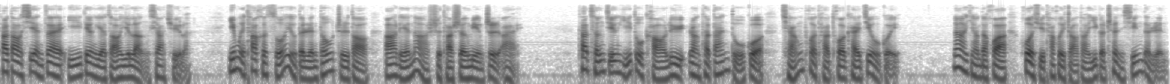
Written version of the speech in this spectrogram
他到现在一定也早已冷下去了，因为他和所有的人都知道阿莲娜是他生命挚爱。他曾经一度考虑让他单独过，强迫他脱开旧轨，那样的话，或许他会找到一个称心的人。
